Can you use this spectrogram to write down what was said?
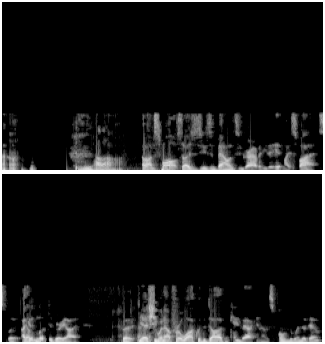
Ah, Oh, I'm small, so I was just using balance and gravity to hit my spots, but I Yep. couldn't lift it very high. But yeah, she went out for a walk with the dog and came back, and I was pulling the window down.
